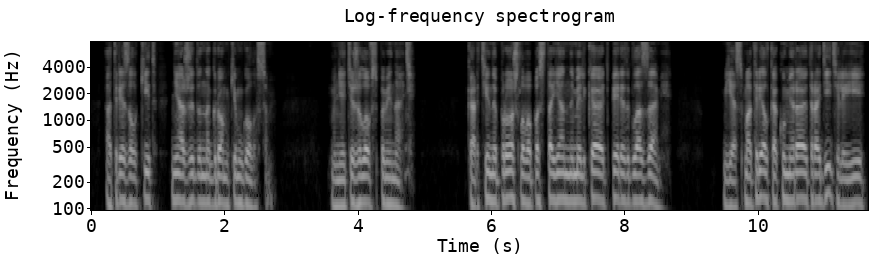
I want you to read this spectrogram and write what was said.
— отрезал Кит неожиданно громким голосом. «Мне тяжело вспоминать. Картины прошлого постоянно мелькают перед глазами. Я смотрел, как умирают родители, и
